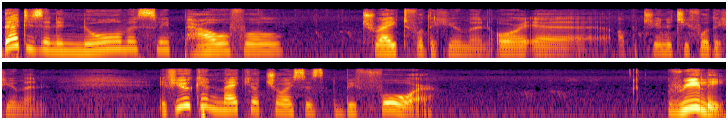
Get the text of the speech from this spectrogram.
That is an enormously powerful trait for the human or uh, opportunity for the human. If you can make your choices before really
